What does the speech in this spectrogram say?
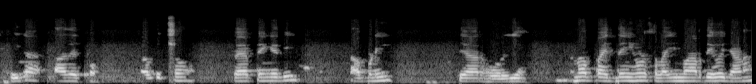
ਠੀਕ ਆ? ਆ ਦੇਖੋ, ਆ ਪਿੱਛੋਂ ਪੈਪਿੰਗ ਇਹਦੀ ਆਪਣੀ ਤਿਆਰ ਹੋ ਰਹੀ ਹੈ ਹਨਾ, ਆਪਾਂ ਇਦਾਂ ਹੀ ਹੁਣ ਸਲਾਈ ਮਾਰਦੇ ਹੋਏ ਜਾਣਾ।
